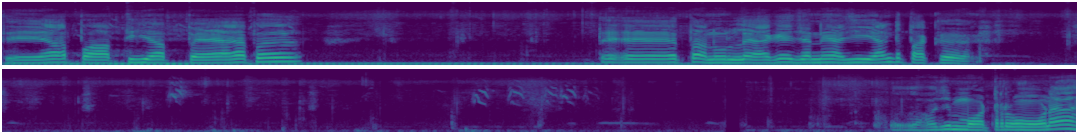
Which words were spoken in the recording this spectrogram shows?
ਤੇ ਆ ਪਾਤੀ ਆ ਪੈਪ। ਤੇ ਤੁਹਾਨੂੰ ਲੈ ਕੇ ਜੰਨੇ ਆ ਜੀ ਐਂਡ ਤੱਕ। ਲਓ ਜੀ, ਮੋਟਰ ਔਨ ਆ।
